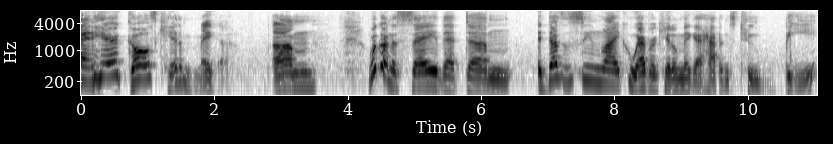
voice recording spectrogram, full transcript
And here goes Kid Omega. Um, we're going to say that um, it doesn't seem like whoever Kid Omega happens to be,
